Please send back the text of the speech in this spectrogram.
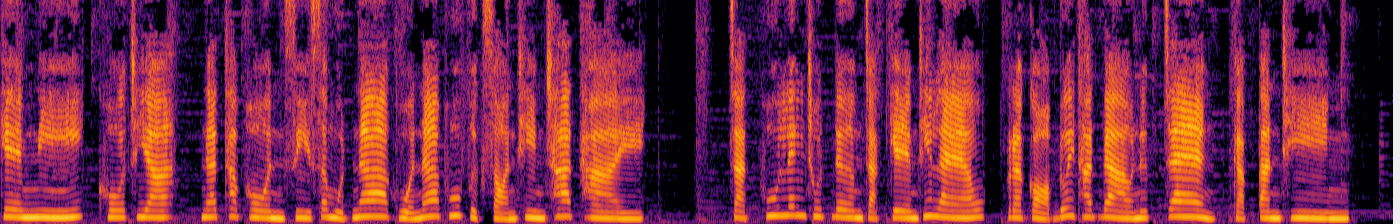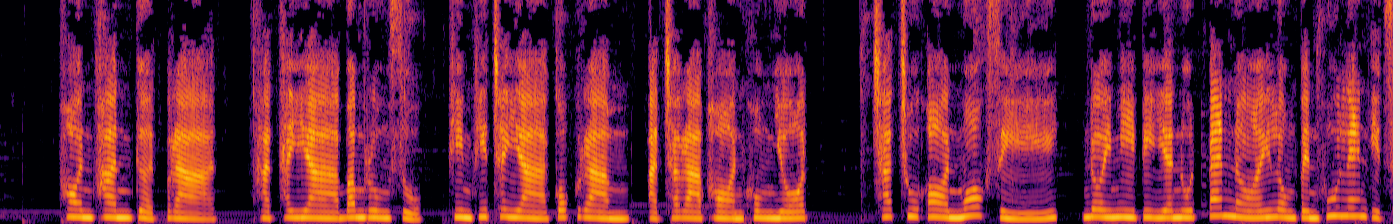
เกมนี้โคชยะ นัทพลศรีสมุทรนาคหัวหน้าผู้ฝึกสอนทีมชาติไทย จัดผู้เล่นชุดเดิมจากเกมที่แล้ว ประกอบด้วยทัดดาวนึกแจ้ง กัปตันทีม พรพรรณ เกิดปราชญ์ หัตถยาบำรุงสุข พิมพิชยา ก๊กรัมย์ อัจฉราพรคงยศ ชัชชุอร โมกศรี โดยมีปิยะนุชแป้นน้อยลงเป็นผู้เล่นอิส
